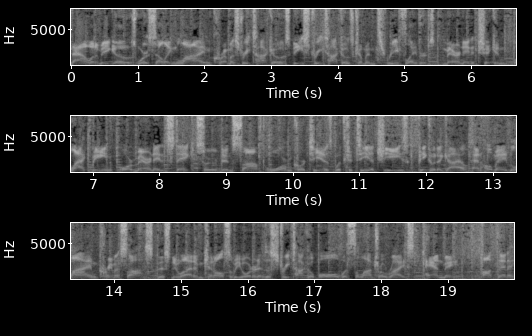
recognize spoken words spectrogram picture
Now at Amigos, we're selling lime crema street tacos. These street tacos come in three flavors marinated chicken, black bean, or marinated steak, served in soft, warm tortillas with cotija cheese, pico de gallo, and homemade lime crema sauce. This new item can also be ordered as a street taco bowl with cilantro rice. Handmade, authentic,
